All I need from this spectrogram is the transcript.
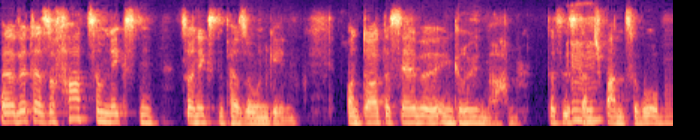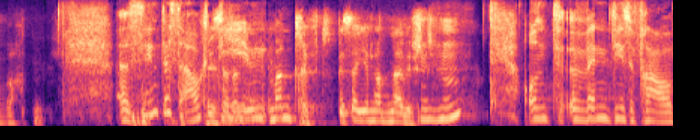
äh, wird er sofort zum nächsten, zur nächsten Person gehen und dort dasselbe in Grün machen. Das ist mhm. ganz spannend zu beobachten. Äh, sind es auch bis die... Bis er dann jemanden trifft, bis er jemanden erwischt. Mhm. Und wenn diese Frau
